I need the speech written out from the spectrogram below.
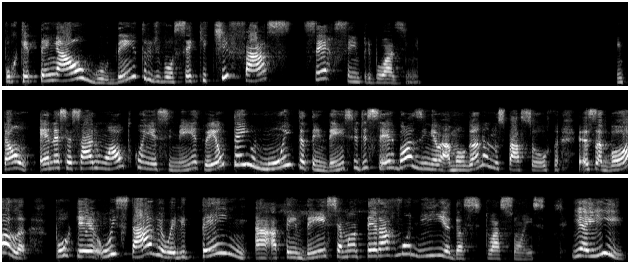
Porque tem algo dentro de você que te faz ser sempre boazinha. Então, é necessário um autoconhecimento. Eu tenho muita tendência de ser boazinha. A Morgana nos passou essa bola porque o estável ele tem a, a tendência a manter a harmonia das situações. E aí,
